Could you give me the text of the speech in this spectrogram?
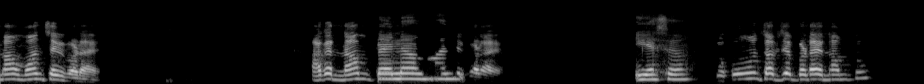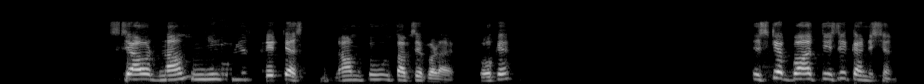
नाम वन से भी बड़ा है। अगर नाम टू नाम वन से बड़ा है। यस सर तो कौन सबसे बड़ा है num two out num two is greatest num two सबसे बड़ा है। ओके इसके बाद तीसरी condition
